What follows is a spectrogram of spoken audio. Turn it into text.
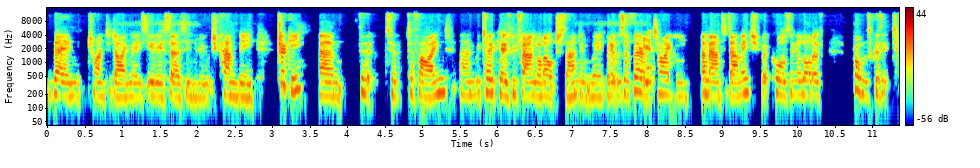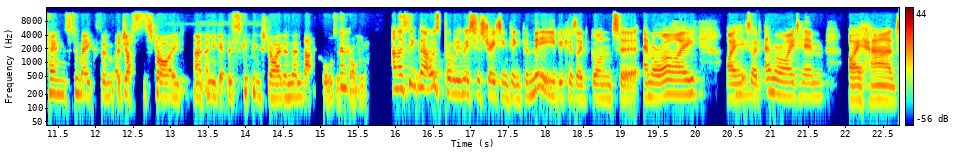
then trying to diagnose iliopsoas injury, which can be tricky um, to, to, to, find. And with Tokyo's, we found on ultrasound, didn't we? But it was a very yeah. tiny amount of damage, but causing a lot of problems because it tends to make them adjust the stride and, and you get this skipping stride, and then that causes and, problems. And I think that was probably the most frustrating thing for me because I'd gone to MRI. I so I'd MRI'd him. I had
